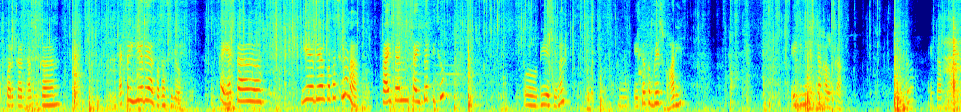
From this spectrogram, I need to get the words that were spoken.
উপর কা ঢাক্কন একটা ইয়ে দেওয়ার কথা ছিল। এই একটা ইয়ে দেওয়ার কথা ছিল না? ফ্রাই প্যান টাইপের কিছু? ও দিয়েছে না? এটা তো বেশ ভারী। এই জিনিসটা হালকা। এটা ভারী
